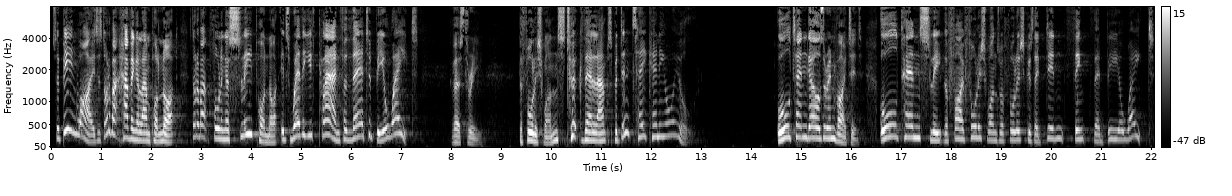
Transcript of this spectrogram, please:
So being wise is not about having a lamp or not. It's not about falling asleep or not. It's whether you've planned for there to be a wait. Verse 3. The foolish ones took their lamps but didn't take any oil. All ten girls are invited. All ten sleep. The five foolish ones were foolish because they didn't think there'd be a wait.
